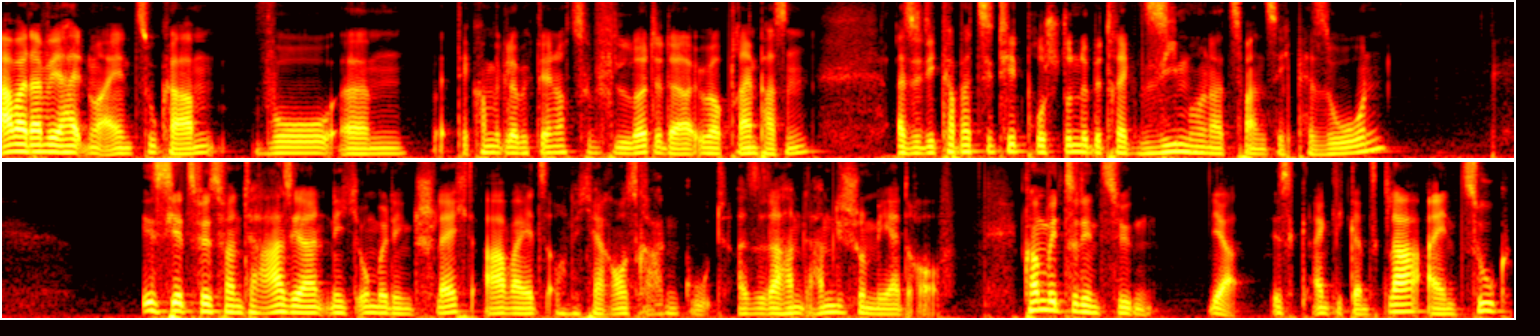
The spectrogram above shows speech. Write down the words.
Aber da wir halt nur einen Zug haben, wo, ähm, da kommen wir glaube ich gleich noch zu, wie viele Leute da überhaupt reinpassen. Also die Kapazität pro Stunde beträgt 720 Personen. ist jetzt fürs Phantasialand nicht unbedingt schlecht, aber jetzt auch nicht herausragend gut. Also da haben, haben die schon mehr drauf. Kommen wir zu den Zügen. Ja, ist eigentlich ganz klar. Ein Zug,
